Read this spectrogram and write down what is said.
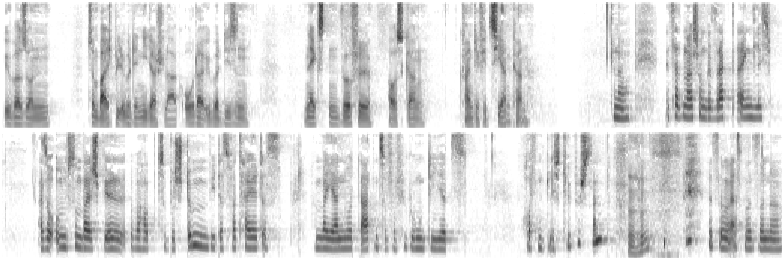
über so einen, zum Beispiel über den Niederschlag oder über diesen nächsten Würfelausgang quantifizieren kann. Genau. Jetzt hatten wir schon gesagt, eigentlich, also um zum Beispiel überhaupt zu bestimmen, wie das verteilt ist, haben wir ja nur Daten zur Verfügung, die jetzt hoffentlich typisch sind. Mhm. Das ist immer erstmal so eine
